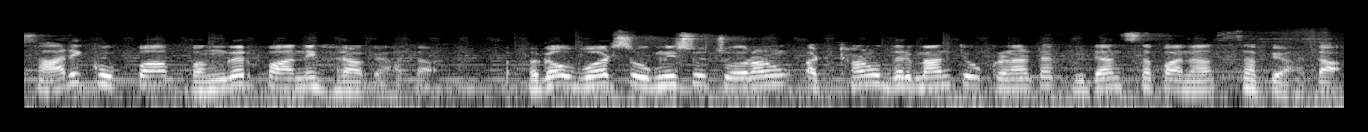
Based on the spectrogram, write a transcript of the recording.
સારેકોપ્પા બંગરપાને હરાવ્યા હતા. અગાઉ વર્ષ ઓગણીસો ચોરાણું અઠ્ઠાણું દરમિયાન તેઓ કર્ણાટક વિધાનસભાના સભ્ય હતા.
